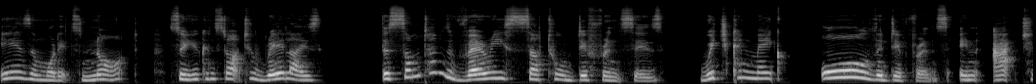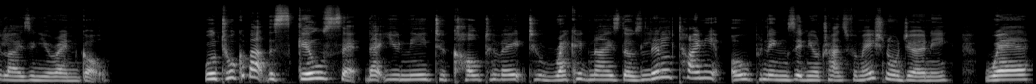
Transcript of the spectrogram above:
is and what it's not so you can start to realize the sometimes very subtle differences which can make all the difference in actualizing your end goal. We'll talk about the skill set that you need to cultivate to recognize those little tiny openings in your transformational journey where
